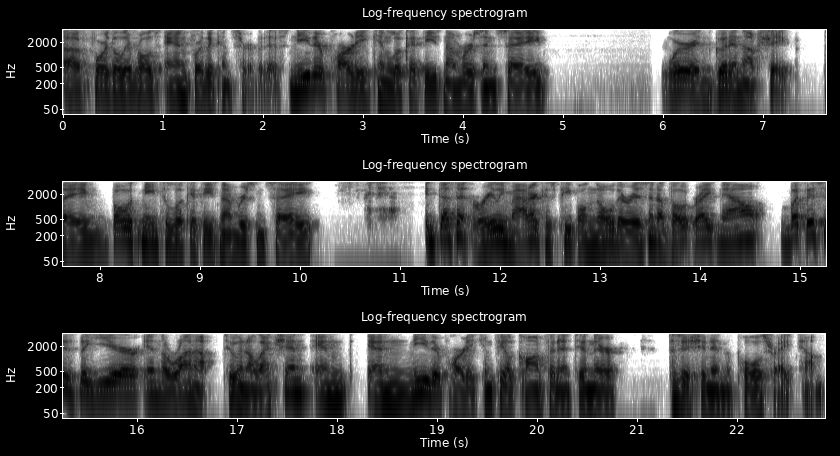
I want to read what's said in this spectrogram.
uh, for the liberals and for the conservatives. Neither party can look at these numbers and say, we're in good enough shape. They both need to look at these numbers and say, it doesn't really matter because people know there isn't a vote right now but this is the year in the run up to an election and and neither party can feel confident in their position in the polls right now.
